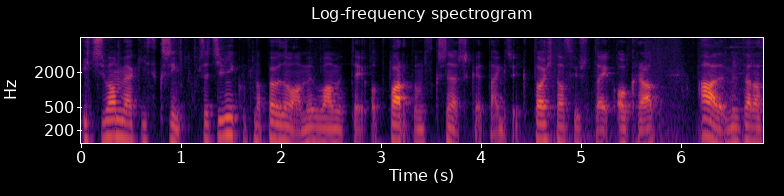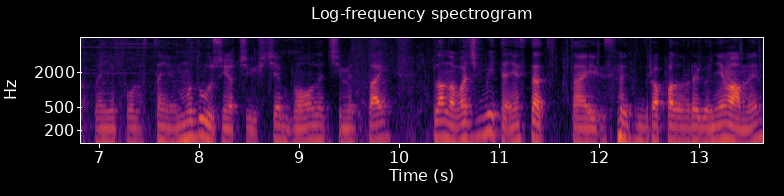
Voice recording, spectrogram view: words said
i czy mamy jakieś skrzynki? Przeciwników na pewno mamy, bo mamy tutaj otwartą skrzyneczkę, także ktoś nas już tutaj okradł, ale my zaraz tutaj nie pozostaniemy mu dłużni oczywiście, bo lecimy tutaj planować wbite. Niestety tutaj zbyt dropa dobrego nie mamy.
